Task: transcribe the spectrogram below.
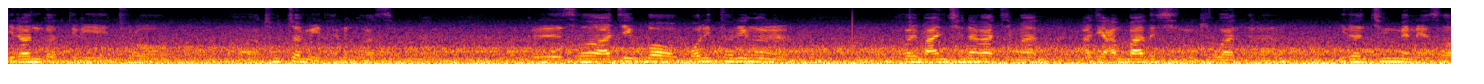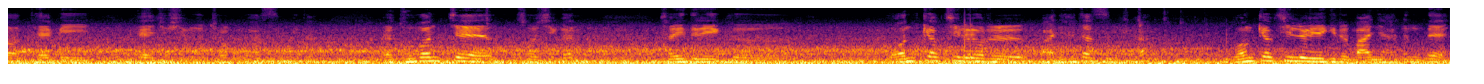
이런 것들이 주로 어, 초점이 되는 것 같습니다. 그래서 아직 뭐 모니터링을 거의 많이 지나갔지만 아직 안 받으신 기관들은 이런 측면에서 대비해 주시면 좋을 것 같습니다. 두 번째 소식은 저희들이 그 원격 진료를 많이 하지 않습니까? 원격 진료 얘기를 많이 하는데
